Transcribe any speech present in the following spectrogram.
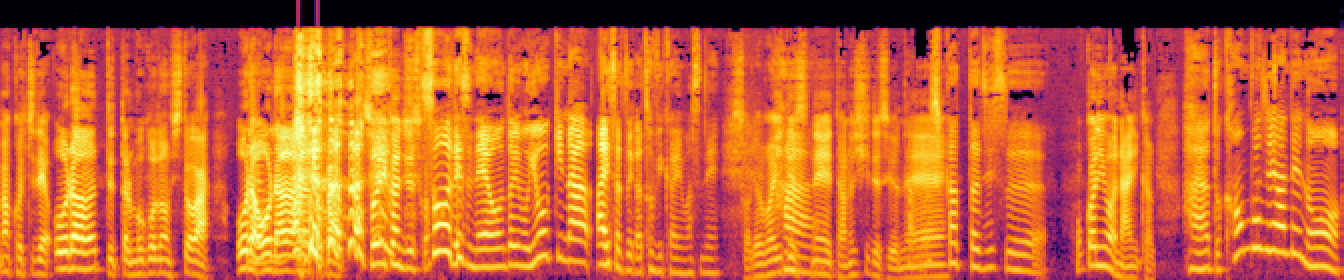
まあこっちで「オラ」って言ったら向こうの人が「オラオラ」とかそういう感じですか？そうですね。本当にもう陽気な挨拶が飛び交いますね。それはいいですね、楽しいですよね。楽しかったです。他には何か？はい、あとカンボジアでの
